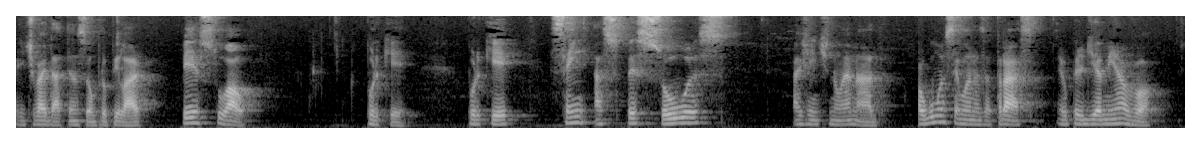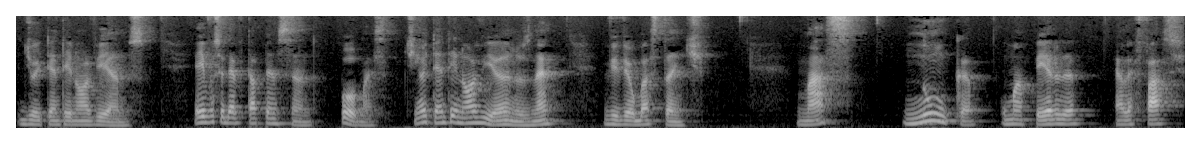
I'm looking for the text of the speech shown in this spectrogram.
a gente vai dar atenção para o pilar pessoal. Por quê? Porque sem as pessoas, a gente não é nada. Algumas semanas atrás, eu perdi a minha avó, de 89 anos. E aí você deve estar pensando, pô, mas tinha 89 anos, né? Viveu bastante. Mas nunca uma perda ela é fácil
